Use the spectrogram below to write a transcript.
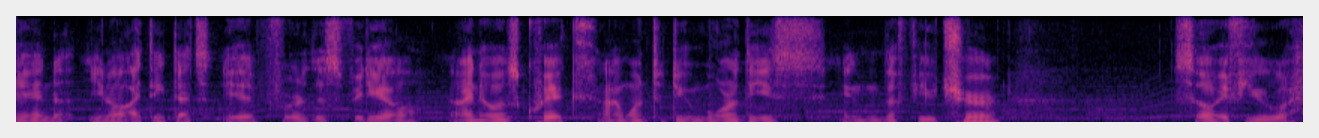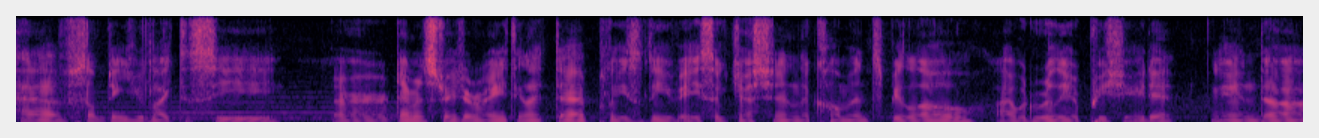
and you know, I think that's it for this video. I know it was quick. I want to do more of these in the future. So if you have something you'd like to see or demonstrated or anything like that, please leave a suggestion in the comments below. I would really appreciate it. And uh,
